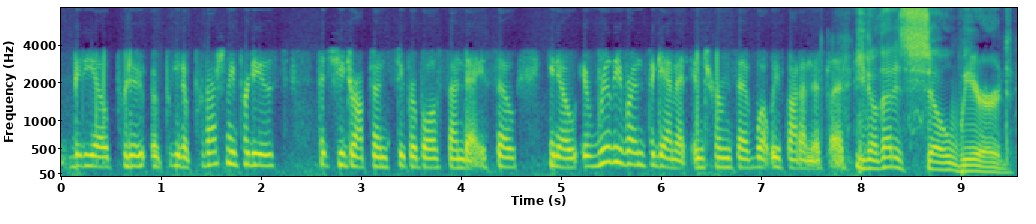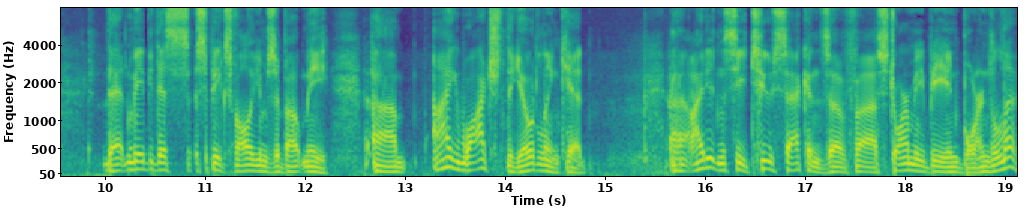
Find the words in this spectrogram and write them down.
video, produ- uh, you know, professionally produced that she dropped on Super Bowl Sunday. So, you know, it really runs the gamut in terms of what we've got on this list. You know, that is so weird that maybe this speaks volumes about me. Um, I watched the yodeling kid. Uh, I didn't see two seconds of uh, Stormi being born. Ele-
